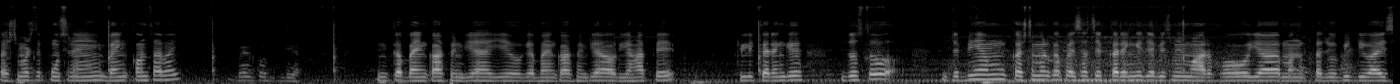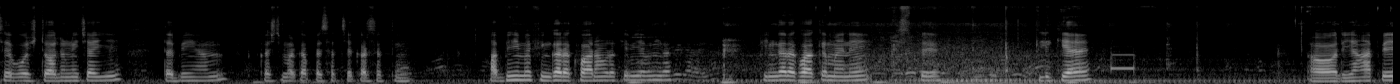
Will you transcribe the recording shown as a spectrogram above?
कस्टमर से पूछ रहे हैं बैंक कौन सा भाई? Bank of India. इनका बैंक ऑफ़ इंडिया है ये हो गया बैंक ऑफ़ इंडिया। और यहाँ पे क्लिक करेंगे। दोस्तों जब भी हम कस्टमर का पैसा चेक करेंगे, जब इसमें मार्फो या मंथ का जो भी डिवाइस है, वो इंस्टॉल होनी चाहिए, तभी हम कस्टमर का पैसा चेक कर सकते हैं। अभी मैं फिंगर रखवा रहा हूँ, रखिए भैया फिंगर फिंगर रखवा के मैंने इस पर क्लिक किया है। और यहाँ पे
